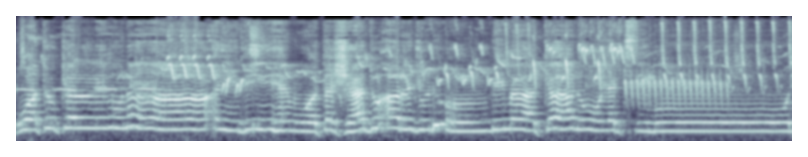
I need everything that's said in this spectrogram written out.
وتكلمنا أيديهم وتشهد أرجلهم بما كانوا يكسبون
